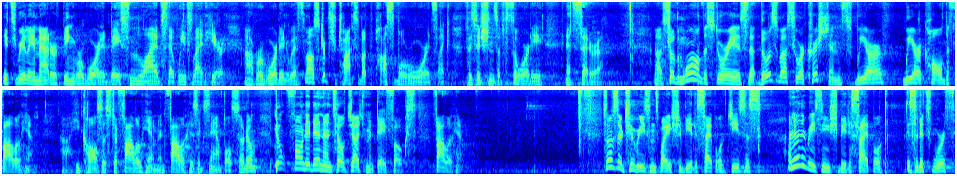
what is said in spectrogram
It's really a matter of being rewarded based on the lives that we've led here. Uh, rewarded with, well, Scripture talks about the possible rewards like positions of authority, etc. Uh, so the moral of the story is that those of us who are Christians, we are, we are called to follow him. Uh, he calls us to follow him and follow his example. So don't, don't phone it in until Judgment Day, folks. Follow him. So those are two reasons why you should be a disciple of Jesus. Another reason you should be a disciple is that it's worth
